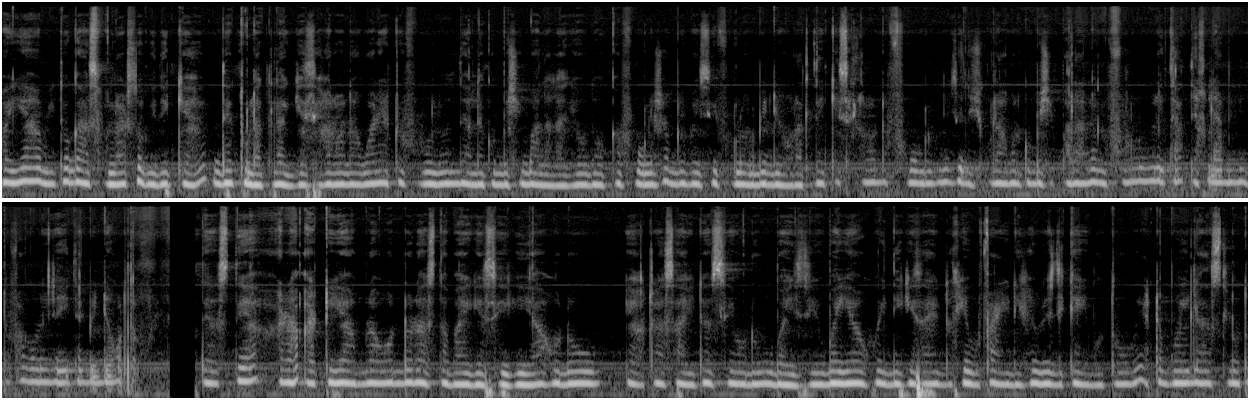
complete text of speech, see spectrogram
ভাইয়া, আমি তো গাছপালার ছবি দেখে দিয়ে তোলাতে লাগিয়েছি, কারণ আমার একটু ফুল দিলে খুব বেশি ভালো লাগে। ও দরকার ফুল, সামনে পাইছি ফুলের ভিডিও করাতে লাগিয়েছি, কারণ ফুল জিনিসগুলো আমার খুব বেশি ভালো লাগে। ফুলগুলি তা দেখলে আমি কিন্তু পাগল হয়ে যাই তার ভিডিও করতাম। আস্তে আস্তে আটিয়া আমরা অন্য রাস্তা পাই গেছি, গিয়া হনো একটা সাইড আছে অনু উবাইছি উবাইয়া ওই দিকে সাইড কেউ পাইনি কেউ জিকাইব তো একটা মহিলা আসলো, তো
